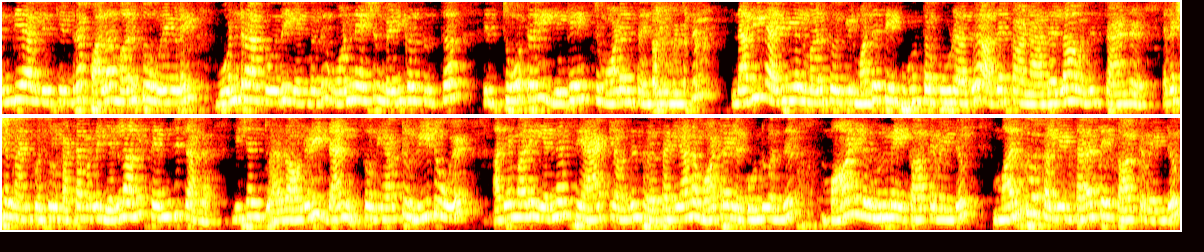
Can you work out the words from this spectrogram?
இந்தியாவில் இருக்கின்ற பல மருத்துவ முறைகளை ஒன்றாக்குவது என்பது one nation medical system is totally against modern science நவீன அறிவியல் மருத்துவத்தில் மதத்தை புகுத்தக்கூடாது. அதற்கான அதெல்லாம் வந்து ஸ்டாண்டர்ட் எலெக்ஷன் மேனிஃபெஸ்டோ கட்டமரம் எல்லாமே செஞ்சுட்டாங்க. விஷன் அது already done so we have to redo it அதே மாதிரி என்எம்சி ஆக்டில் வந்து ச- சரியான மாற்றங்களை கொண்டு வந்து மாநில உரிமையை காக்க வேண்டும். மருத்துவ கல்வியின் தரத்தை காக்க வேண்டும்.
